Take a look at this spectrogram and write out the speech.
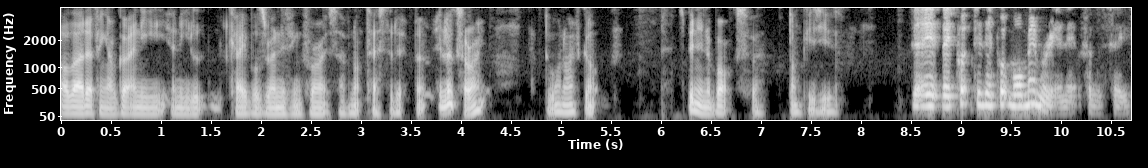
Although I don't think I've got any any cables or anything for it, so I've not tested it. But it looks all right. The one I've got. It's been in a box for donkey's years. Did they, they put did they put more memory in it for the C?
